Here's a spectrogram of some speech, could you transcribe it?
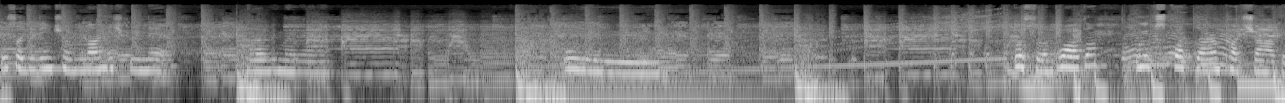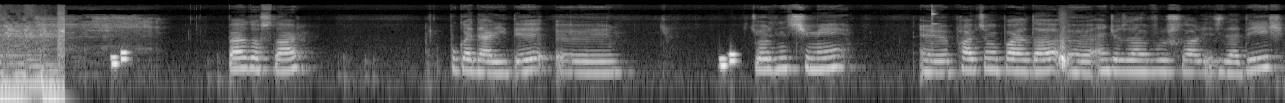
Dostlar dediyim kimi bunların hiçbirini vura bilməyəm. Uy. Dostlar bu adam quick scope'ların padşahıdır. Bəli dostlar. Bu qədər idi. Ee, Gördüyünüz kimi e, PUBG Mobile'da e, ən gözəl vuruşları izlədik.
